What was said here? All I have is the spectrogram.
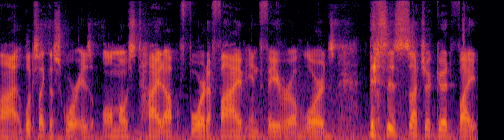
Uh, it looks like the score is almost tied up, four to five in favor of Lords. This is such a good fight.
